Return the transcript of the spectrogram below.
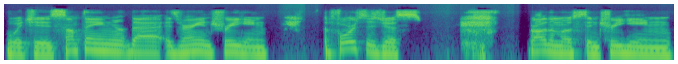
which is something that is very intriguing. The force is just probably the most intriguing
